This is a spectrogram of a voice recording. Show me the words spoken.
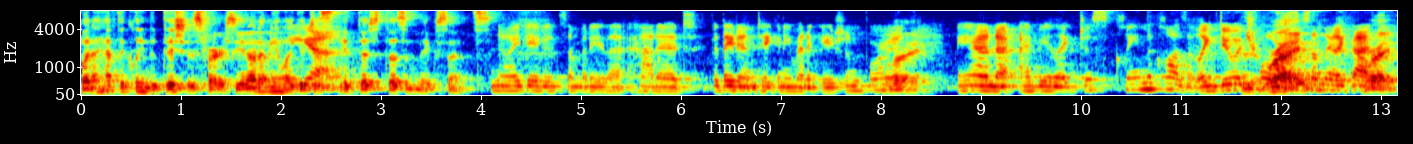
but i have to clean the dishes first you know what i mean like it just it just doesn't make sense No, I dated somebody that had it, but they didn't take any medication for it. right And I'd be like, just clean the closet, like do a chore Right. or something like that. right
